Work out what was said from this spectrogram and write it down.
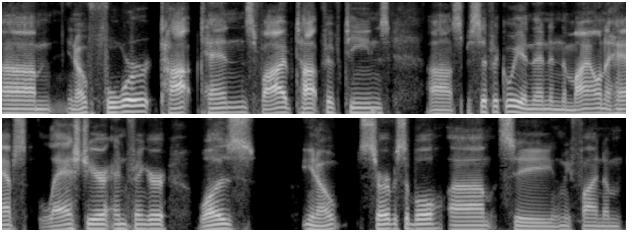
Um, you know, four top tens, five top 15s uh, specifically, and then in the mile and a halfs last year, Enfinger was, you know, serviceable. Um, let's see, let me find him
